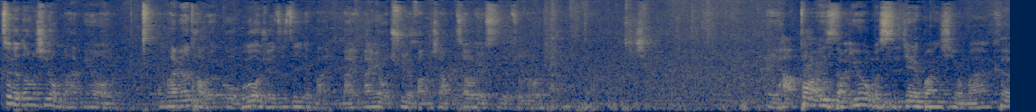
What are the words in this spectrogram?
这个东西我们还没有，我们还没有讨论过。不过我觉得这是一个蛮蛮蛮有趣的方向，之后可以试着做做看。哎，好，不好意思哦，因为我们时间的关系，我们要恪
